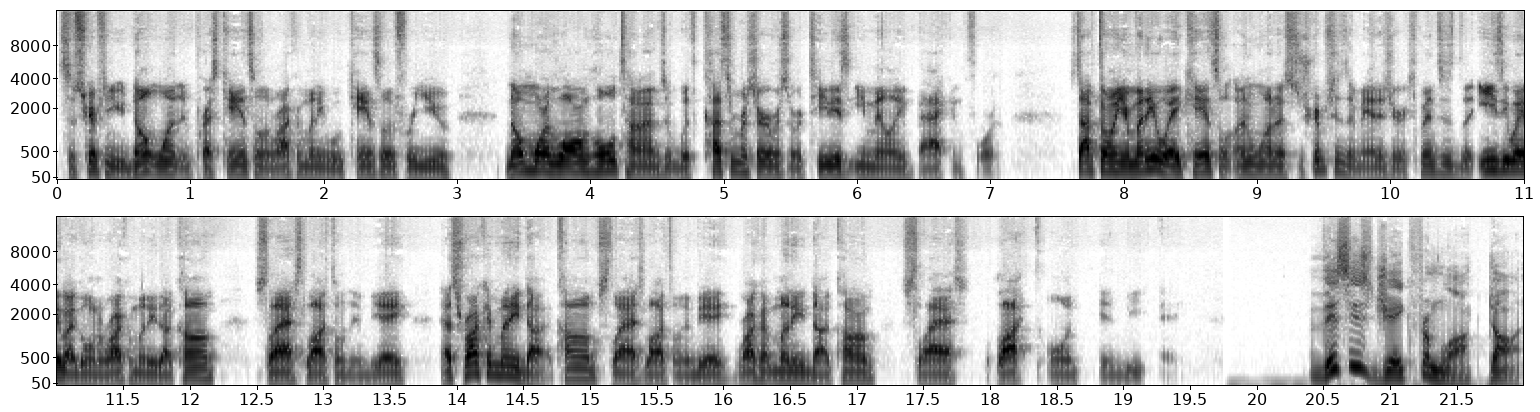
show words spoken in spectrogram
subscription you don't want and press cancel, and Rocket Money will cancel it for you. No more long hold times with customer service or tedious emailing back and forth. Stop throwing your money away. Cancel unwanted subscriptions and manage your expenses the easy way by going to rocketmoney.com slash locked on NBA. That's rocketmoney.com slash locked on NBA. Rocketmoney.com slash locked on NBA. This is Jake from Locked On.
